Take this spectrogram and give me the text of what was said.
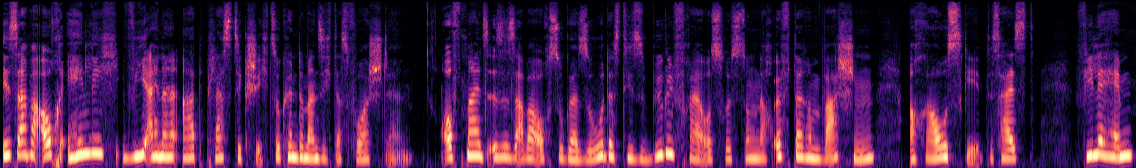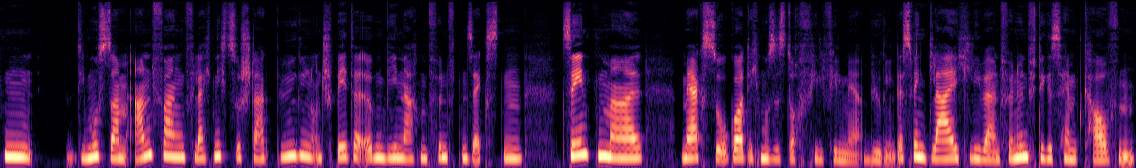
Ist aber auch ähnlich wie eine Art Plastikschicht, so könnte man sich das vorstellen. Oftmals ist es aber auch sogar so, dass diese Bügelfreiausrüstung nach öfterem Waschen auch rausgeht. Das heißt, viele Hemden die musst du am Anfang vielleicht nicht so stark bügeln und später irgendwie nach dem fünften, sechsten, zehnten Mal merkst du, oh Gott, ich muss es doch viel, viel mehr bügeln. Deswegen gleich lieber ein vernünftiges Hemd kaufen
